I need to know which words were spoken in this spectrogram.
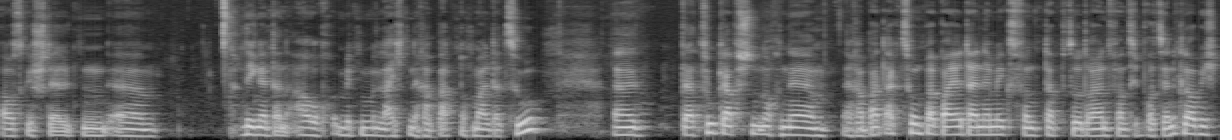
ausgestellten äh, Dinge dann auch mit einem leichten Rabatt nochmal dazu. Äh, dazu gab es noch eine Rabattaktion bei Biodynamics von knapp so 23%, glaube ich.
